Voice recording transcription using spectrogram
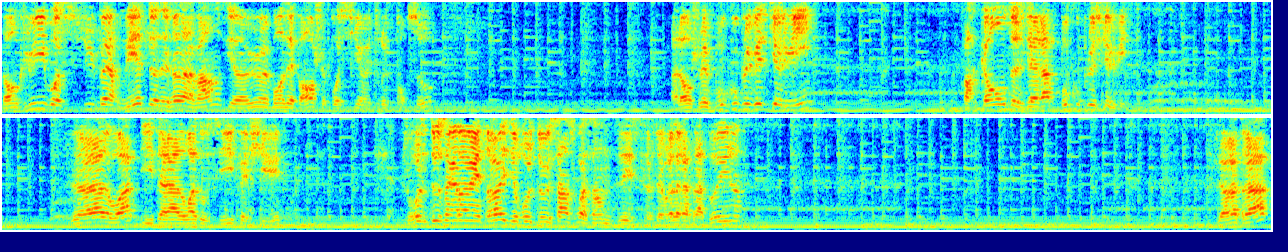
Donc lui, il va super vite, là, déjà d'avance. Il a eu un bon départ. Je sais pas s'il y a un truc pour ça. Alors, je vais beaucoup plus vite que lui. Par contre, je dérape beaucoup plus que lui. Je vais à la droite, il est à la droite aussi, il fait chier. Je roule 293, il roule 270. là. Je devrais le rattraper, là. Je le rattrape.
